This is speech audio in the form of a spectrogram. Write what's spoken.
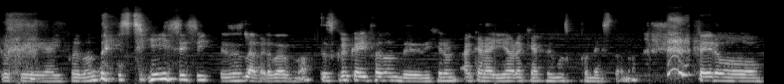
Creo que ahí fue donde, sí, sí, sí, esa es la verdad, ¿no? Entonces creo que ahí fue donde dijeron, ah, caray, ¿ahora qué hacemos con esto, no? Pero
